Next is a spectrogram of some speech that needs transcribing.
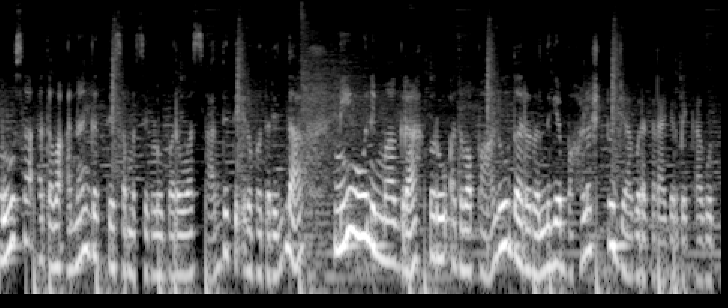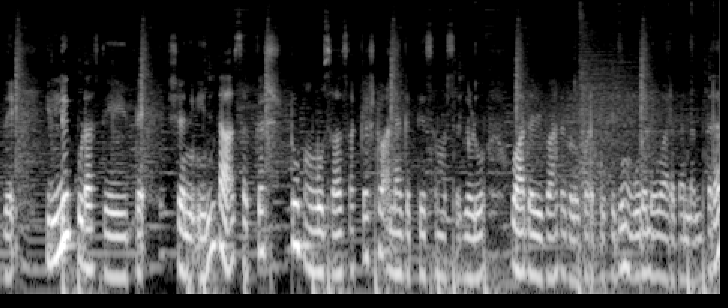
ಮೋಸ ಅಥವಾ ಅನಗತ್ಯ ಸಮಸ್ಯೆಗಳು ಬರುವ ಸಾಧ್ಯತೆ ಇರುವುದರಿಂದ, ನೀವು ನಿಮ್ಮ ಗ್ರಾಹಕರು ಅಥವಾ ಪಾಲುದಾರರೊಂದಿಗೆ ಬಹಳಷ್ಟು ಜಾಗರೂಕರಾಗಿರಬೇಕಾಗುತ್ತದೆ. ಇಲ್ಲಿ ಕೂಡ ಸ್ನೇಹಿತರೆ, ಶನಿಯಿಂದ ಸಾಕಷ್ಟು ಮೋಸ, ಸಾಕಷ್ಟು ಅನಗತ್ಯ ಸಮಸ್ಯೆಗಳು, ವಾದ ವಿವಾದಗಳು ಬರಬಹುದು. ಮೂರನೇ ವಾರದ ನಂತರ,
